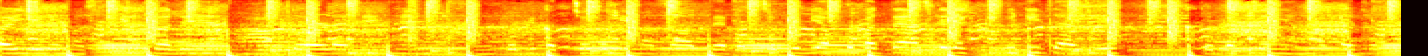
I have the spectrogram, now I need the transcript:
पर ये मस्तियाँ कर रहे हैं भाग दौड़ रहे हैं, उनको भी बच्चों को भी मज़ा आता है। बच्चों को भी आपको पता है आजकल एक्टिविटी चाहिए तो बच्चे यहाँ पर जो है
